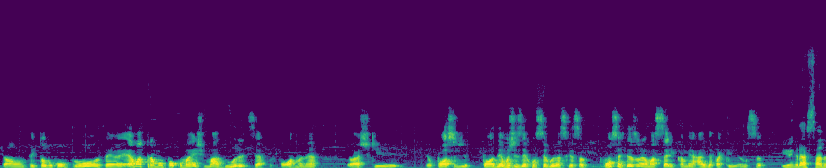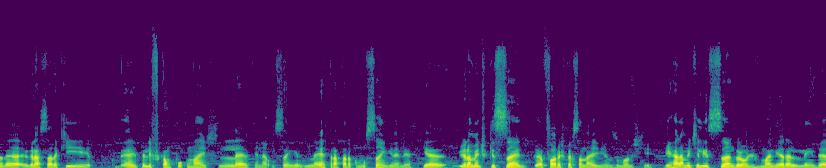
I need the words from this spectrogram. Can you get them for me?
Então tem todo um complô. Tem... É uma trama um pouco mais madura, de certa forma, né? Eu acho que. Eu posso. Podemos dizer com segurança que essa com certeza não é uma série Kamen Rider pra criança. E o engraçado, né? O engraçado é que é pra ele ficar um pouco mais leve, né? O sangue não é tratado como sangue, né? Que é geralmente o que sangue, é fora os personagens, os humanos que. E raramente eles sangram de maneira além da,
